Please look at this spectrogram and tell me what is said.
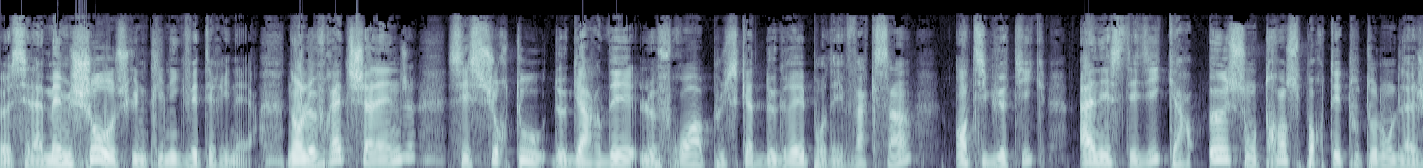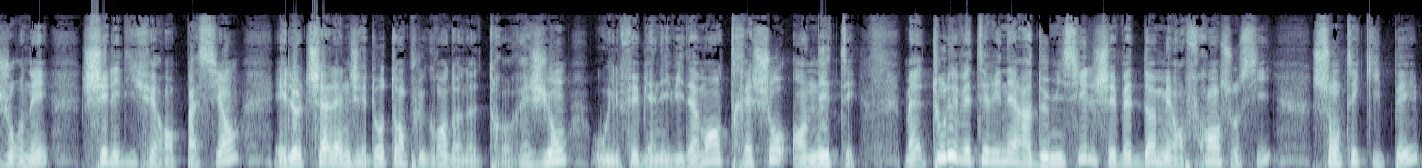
euh, c'est la même chose qu'une clinique vétérinaire. Non, le vrai challenge, c'est surtout de garder le froid plus 4 degrés pour des vaccins antibiotiques, anesthésiques, car eux sont transportés tout au long de la journée chez les différents patients, et le challenge est d'autant plus grand dans notre région, où il fait bien évidemment très chaud en été. Mais tous les vétérinaires à domicile, chez Vetdom et en France aussi, sont équipés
